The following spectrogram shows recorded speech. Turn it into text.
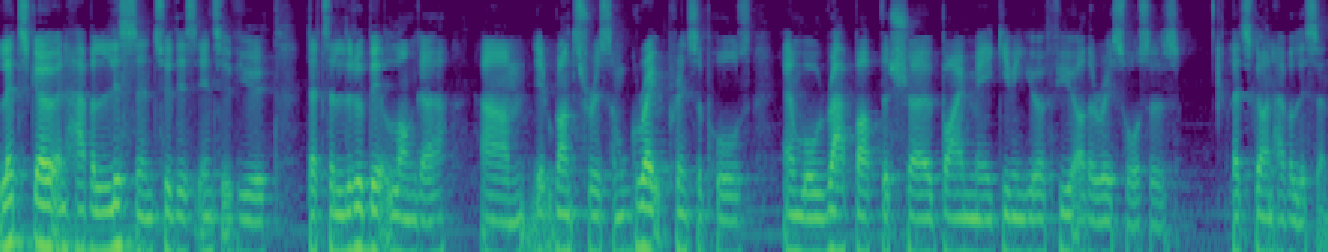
Let's go and have a listen to this interview that's a little bit longer. Um, it runs through some great principles and we'll wrap up the show by me giving you a few other resources. Let's go and have a listen.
